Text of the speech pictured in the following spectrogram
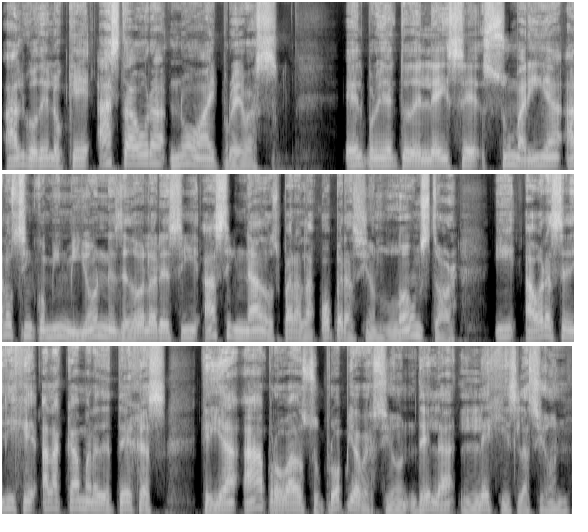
algo de lo que hasta ahora no hay pruebas. El proyecto de ley se sumaría a los 5 mil millones de dólares y asignados para la operación Lone Star, y ahora se dirige a la Cámara de Texas, que ya ha aprobado su propia versión de la legislación.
